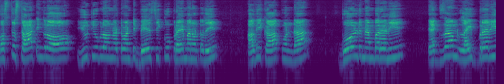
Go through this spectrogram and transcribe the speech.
ఫస్ట్ స్టార్టింగ్లో యూట్యూబ్లో ఉన్నటువంటి బేసిక్ ప్రైమ్ అని ఉంటుంది. అవి కాకుండా గోల్డ్ మెంబర్ అని ఎగ్జామ్ లైబ్రరీ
